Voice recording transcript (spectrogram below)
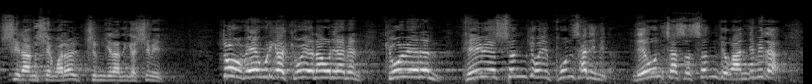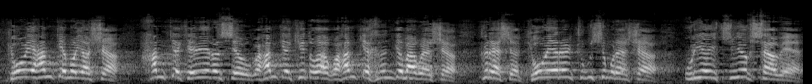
신앙생활을 증진하는 것입니다. 또 왜 우리가 교회 나오냐면 교회는 대외 선교의 본산입니다. 내 혼자서 선교가 안 됩니다. 교회 함께 모여서 함께 계획을 세우고 함께 기도하고 함께 헌금하고 해서 그래서 교회를 중심으로 해서 우리의 지역사회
